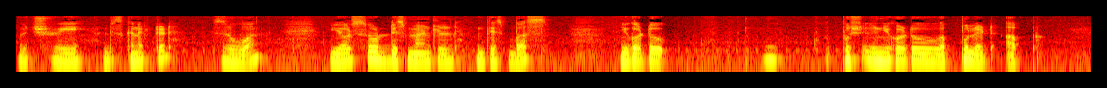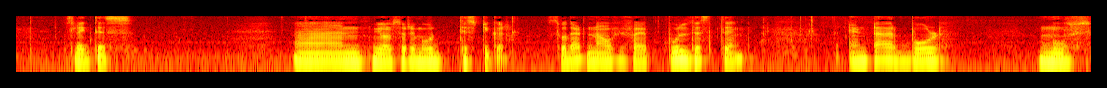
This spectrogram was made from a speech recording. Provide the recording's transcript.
which we disconnected. This is one. We also dismantled this bus. You got to push you got to uh, pull it up. It's like this. And we also removed this sticker. So that now if I pull this thing the entire board moves.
